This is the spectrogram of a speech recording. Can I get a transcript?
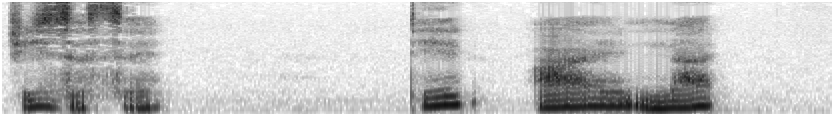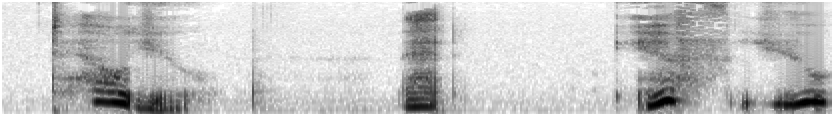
Jesus said, Did I not tell you that if you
